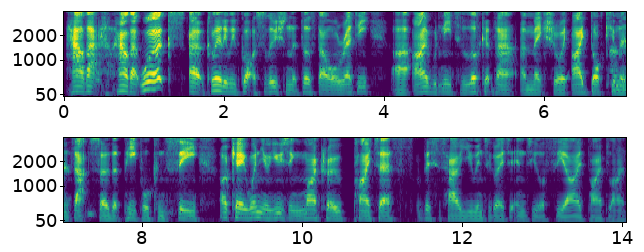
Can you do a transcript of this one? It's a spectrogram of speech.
how that how that works? Uh, clearly, we've got a solution that does that already. Uh, I would need to look at that and make sure I document that so that people can see. Okay, when you're using micro PyTest, this is how you integrate it into your CI pipeline.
